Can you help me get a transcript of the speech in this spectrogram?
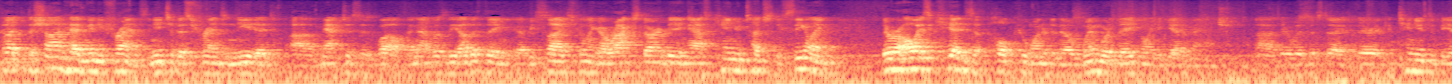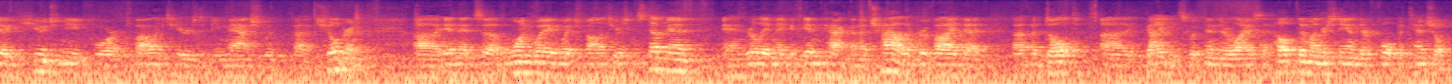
but Deshaun had many friends, and each of his friends needed uh, matches as well. And that was the other thing, uh, besides feeling a rock star and being asked, can you touch the ceiling, there were always kids at Polk who wanted to know when were they going to get a match. uh, there was just a, there continues to be a huge need for volunteers to be matched with uh, children. Uh, and it's one way in which volunteers can step in and really make an impact on a child and provide that uh, adult uh, guidance within their lives to help them understand their full potential.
